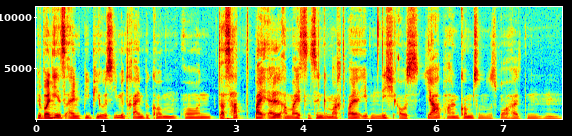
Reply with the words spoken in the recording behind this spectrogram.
wir wollen hier jetzt einen BPOC mit reinbekommen und das hat bei L am meisten Sinn gemacht, weil er eben nicht aus Japan kommt, sondern es war halt ein, ein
